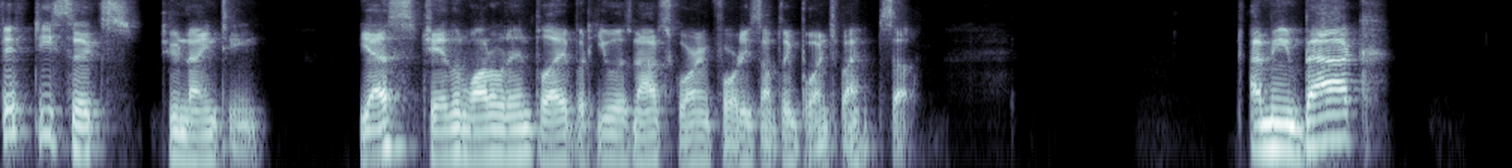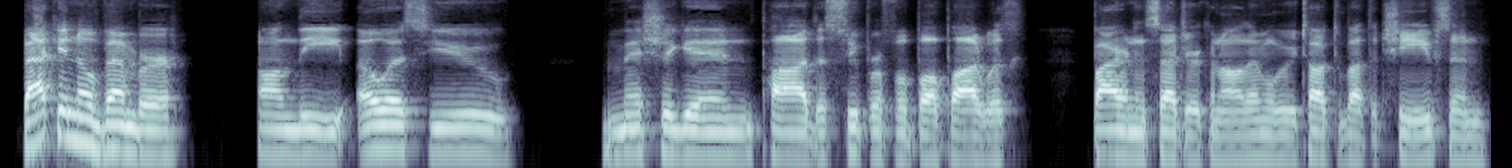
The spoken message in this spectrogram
56 to 19. Yes, Jaylen Waddle didn't play, but he was not scoring 40 something points by himself. I mean, back back in November on the OSU Michigan pod, the Super Football pod with Byron and Cedric and all them, we talked about the Chiefs and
